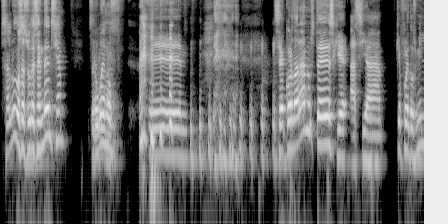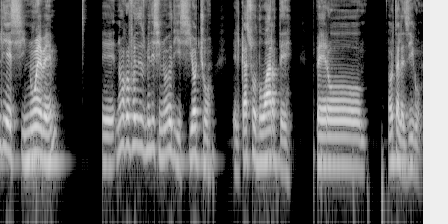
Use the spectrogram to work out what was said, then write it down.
Saludos a su descendencia. Pero bueno, eh, se acordarán ustedes que hacia, ¿qué fue? 2019, eh, no me acuerdo, fue de 2019 18, el caso Duarte, pero ahorita les digo.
